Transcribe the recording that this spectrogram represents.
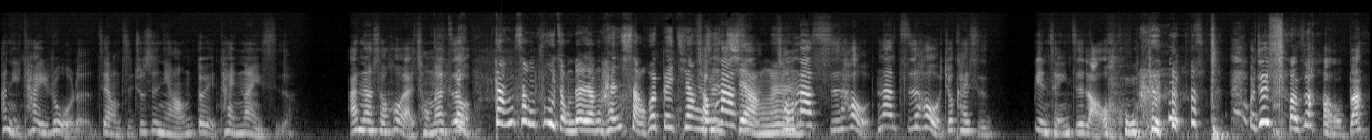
啊，你太弱了，这样子就是你好像对太 nice 了。啊，那时候后来从那之后，当上副总的人很少会被这样子讲，哎，从那时候那之后，我就开始变成一只老虎。我就想说，好吧，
